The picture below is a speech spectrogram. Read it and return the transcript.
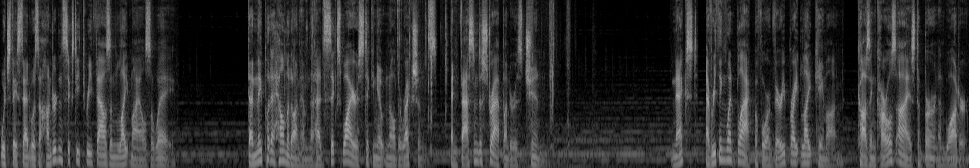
which they said was 163,000 light miles away. Then they put a helmet on him that had six wires sticking out in all directions, and fastened a strap under his chin. Next, everything went black before a very bright light came on, causing Carl's eyes to burn and water.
